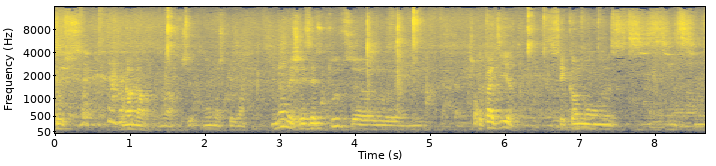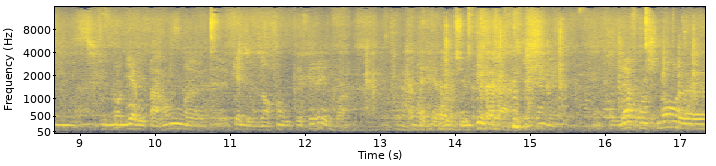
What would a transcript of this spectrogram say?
tous. Non, non, non, je, non, non, je plaisante. Mais non, mais je les aime tous. euh, je peux pas dire. C'est comme on- si, si- si- si vous demandiez à vos parents euh, quel de vos enfants vous préférez. Quoi. Mais Là, franchement, euh,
